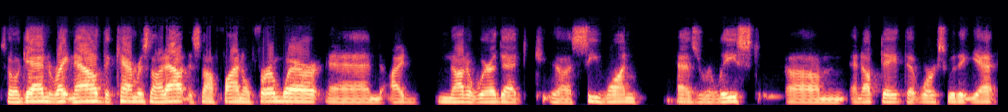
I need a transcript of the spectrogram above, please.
So again, right now the camera's not out, it's not final firmware, and I'm not aware that uh, C1 has released um, an update that works with it yet.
